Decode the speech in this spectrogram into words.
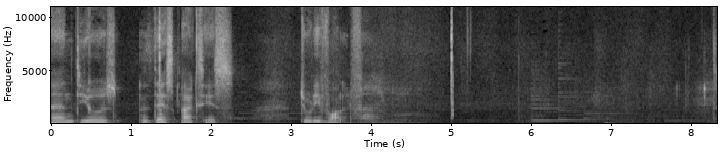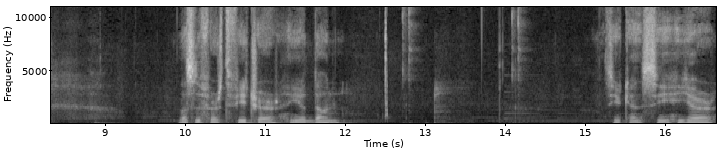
and use this axis to revolve. That's the first feature you're done. As you can see here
